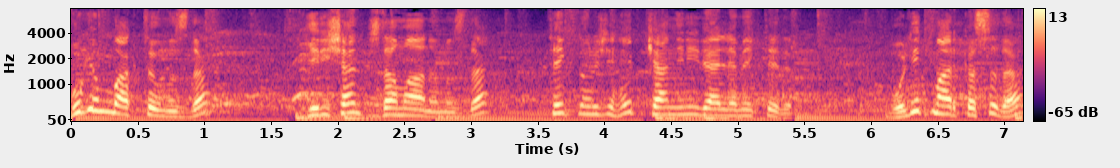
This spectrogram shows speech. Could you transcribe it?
Bugün baktığımızda gelişen zamanımızda teknoloji hep kendini ilerlemektedir. Bolit markası da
